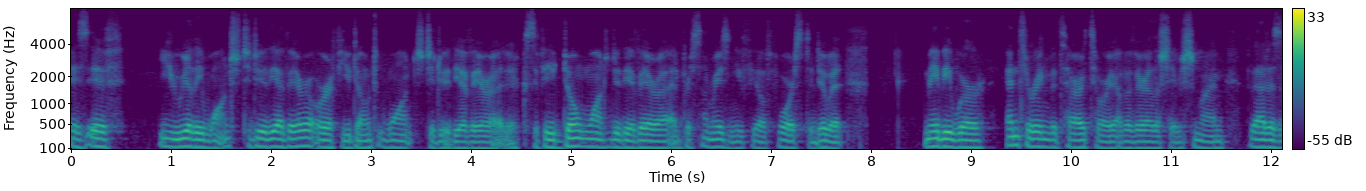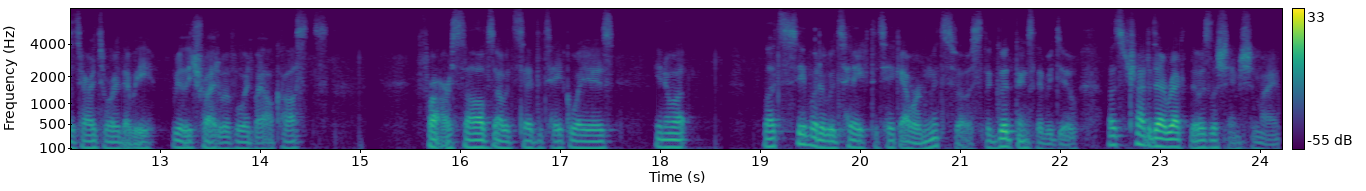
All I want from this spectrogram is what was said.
is if you really want to do the Avera or if you don't want to do the Avera. Because if you don't want to do the Avera and for some reason you feel forced to do it, maybe we're entering the territory of Avera L'Shem Shemaim, but that is a territory that we really try to avoid by all costs. For ourselves, I would say the takeaway is, you know what? Let's see what it would take to take our mitzvos, the good things that we do. Let's try to direct those L'Shem Shemaim.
